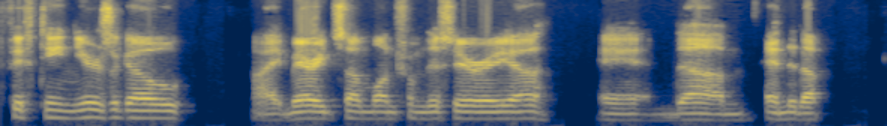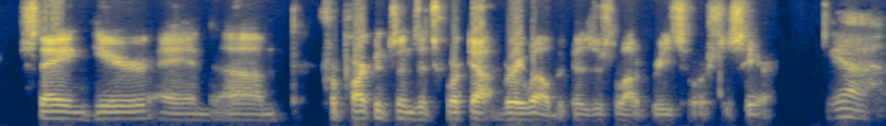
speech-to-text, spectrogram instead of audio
15 years ago. I married someone from this area and um, ended up staying here. And um, for Parkinson's, it's worked out very well because there's a lot of resources here. Yeah,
